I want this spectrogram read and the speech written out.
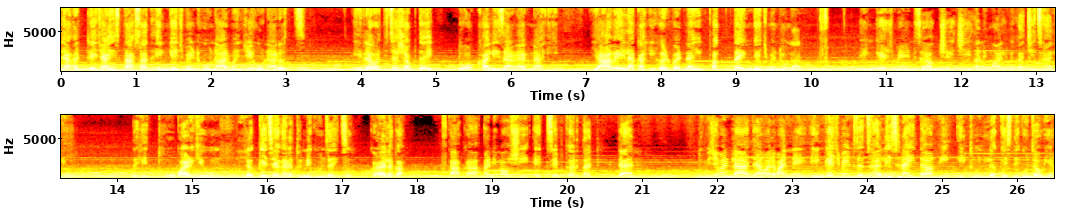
त्या अठ्ठेचाळीस तासात एंगेजमेंट होणार म्हणजे होणारच. इरावतीचा शब्द आहे तो खाली जाणार नाही. या वेळेला काही गडबड नाही फक्त एंगेजमेंट होणार. एंगेजमेंट जर अक्षयची आणि मालविकाची झाली. तर हे थोबाड घेऊन लगेच या घरातून निघून जायचं. कळालं का? काका आणि मावशी एक्सेप्ट करतात. डॅन तुम्ही जे म्हणला ते आम्हाला मान्य आहे. एंगेजमेंट जर झालीच नाही तर आम्ही इथून लगेच निघून जाऊया.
